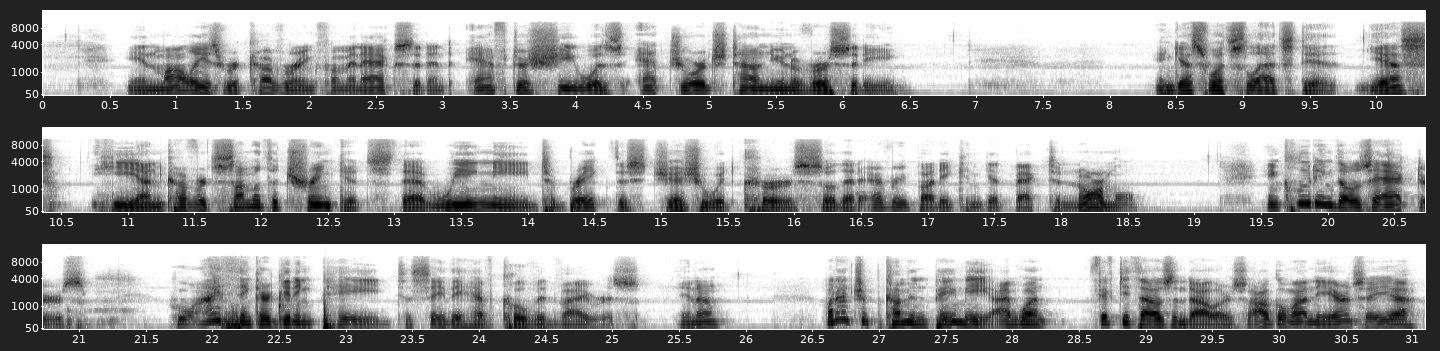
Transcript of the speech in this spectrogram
And Molly's recovering from an accident after she was at Georgetown University. And guess what Slats did? Yes, he uncovered some of the trinkets that we need to break this Jesuit curse so that everybody can get back to normal, including those actors who I think are getting paid to say they have COVID virus. You know? Why don't you come and pay me? I want $50,000. I'll go on the air and say, yeah,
